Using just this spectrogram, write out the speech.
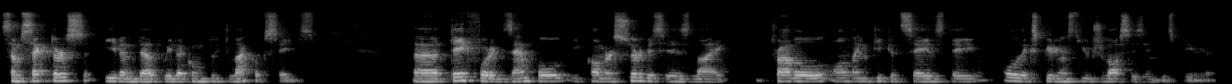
Some sectors even dealt with a complete lack of sales. Uh, take, for example, e-commerce services like travel, online ticket sales, they all experienced huge losses in this period.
